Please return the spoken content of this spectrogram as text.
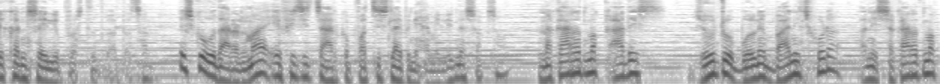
लेखन शैली प्रस्तुत गर्दछन्। यसको उदाहरणमा एफिसी चारको पच्चिसलाई पनि हामी लिन सक्छौ। नकारात्मक आदेश झुटो बोल्ने बानी छोड अनि सकारात्मक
